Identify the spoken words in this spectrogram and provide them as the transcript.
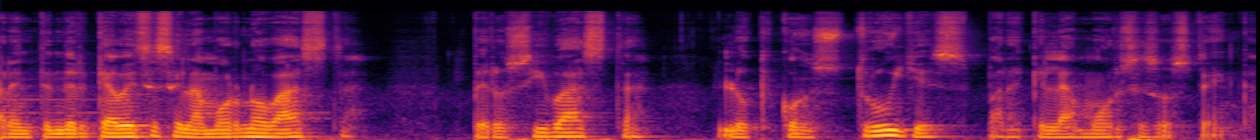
para entender que a veces el amor no basta, pero sí basta lo que construyes para que el amor se sostenga.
